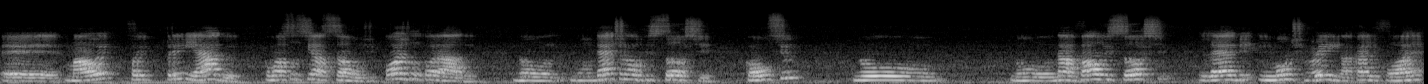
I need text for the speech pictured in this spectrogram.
é, Mauer foi premiado com uma associação de pós-doutorado no, no, National Research Council, no, no Naval Research Lab em Monterey, na Califórnia,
